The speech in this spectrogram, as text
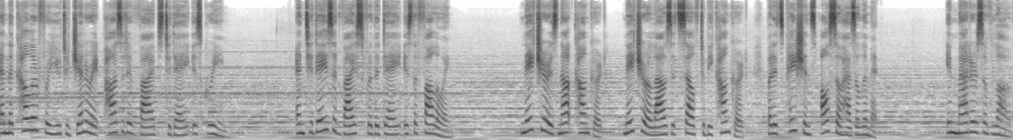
And the color for you to generate positive vibes today is green. And today's advice for the day is the following. Nature is not conquered, nature allows itself to be conquered, but its patience also has a limit. In matters of love.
